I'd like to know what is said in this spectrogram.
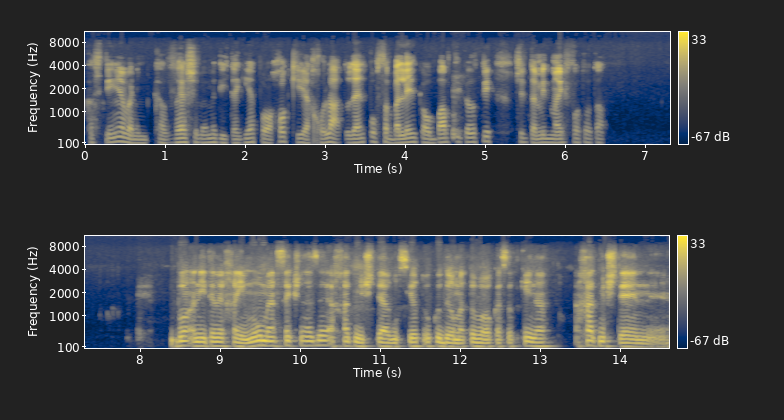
קסטקינה ואני מקווה שבאמת היא תגיע פה רחוק כי היא יכולה, אתה יודע אין פה סבלנקה או ברטי כזאתי שתמיד מעיפות אותה. בוא אני אתן לך הימור מהסקשן הזה, אחת משתי הרוסיות או קודרמטובה או קסטקינה, אחת משתיהן אה,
